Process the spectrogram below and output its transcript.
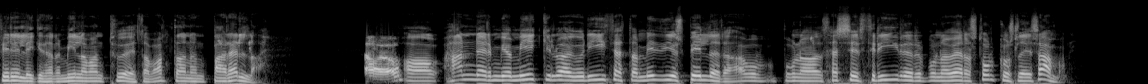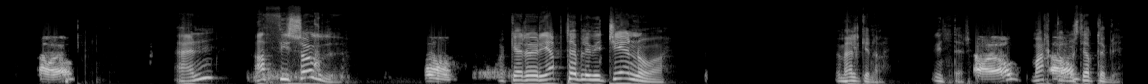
fyrirleikin þegar Milan vann 2 það vantaði hann Barella já, já, og hann er mjög mikilvægur í þetta miðjuspillera og að þessir þrýr eru búin að vera stórkostlegi saman. Já, en að því sögðu og gerður jafntefli við Genova um helgina jafntefli.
